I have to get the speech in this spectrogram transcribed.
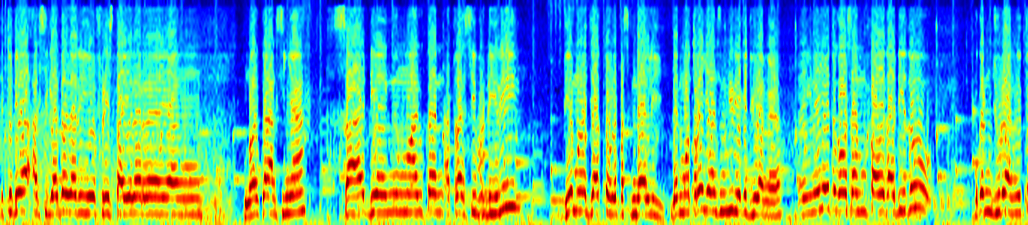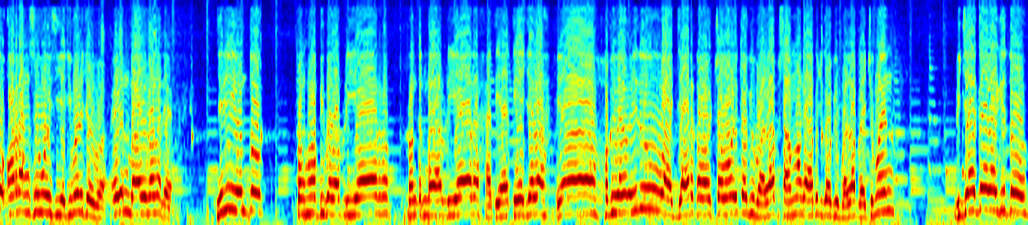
Itu dia aksi gagal dari freestyler yang melakukan aksinya. Saat dia ingin melakukan atraksi berdiri dia malah jatuh lepas kendali. Dan motornya jalan sendiri ya ke jurang ya. Bayangin aja itu kalau sampai tadi itu bukan jurang itu orang semua isinya. Gimana coba? Ya kan bahaya banget ya. Jadi untuk penghobi balap liar nonton balap liar hati-hati aja lah. Ya hobi balap itu wajar kalau cowok itu hobi balap sama kayak aku juga hobi balap ya. Cuman dijaga lah gitu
